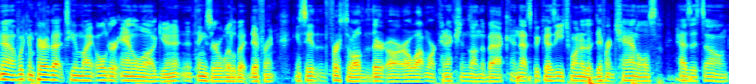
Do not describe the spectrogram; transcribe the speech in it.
Now, if we compare that to my older analog unit, uh, things are a little bit different. You can see that, first of all, that there are a lot more connections on the back, and that's because each one of the different channels has its own.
